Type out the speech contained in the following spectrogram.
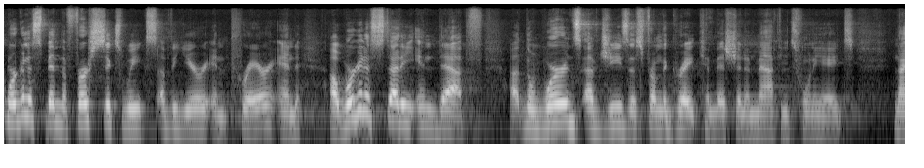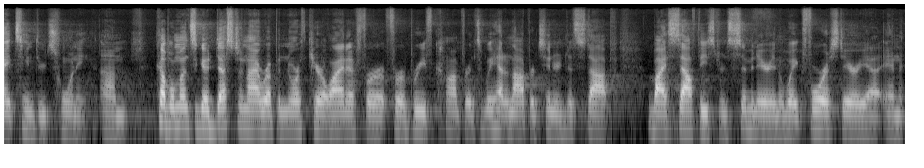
we're going to spend the first six weeks of the year in prayer, and uh, we're going to study in depth uh, the words of Jesus from the Great Commission in Matthew 28. 19 through 20. Um, a couple months ago, Dustin and I were up in North Carolina for, for a brief conference. We had an opportunity to stop by Southeastern Seminary in the Wake Forest area. And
